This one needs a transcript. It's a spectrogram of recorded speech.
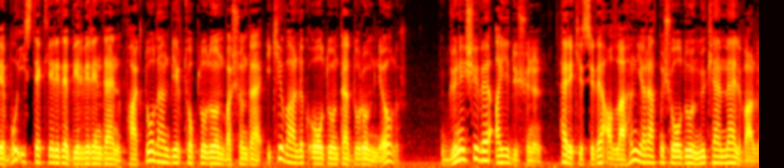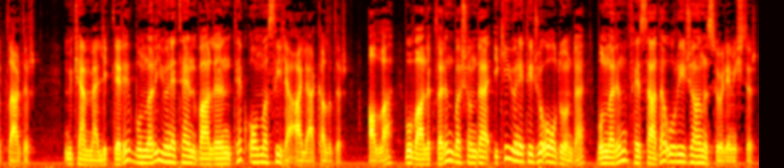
ve bu istekleri de birbirinden farklı olan bir topluluğun başında iki varlık olduğunda durum ne olur? Güneşi ve ayı düşünün. Her ikisi de Allah'ın yaratmış olduğu mükemmel varlıklardır. Mükemmellikleri bunları yöneten varlığın tek olmasıyla alakalıdır. Allah bu varlıkların başında iki yönetici olduğunda bunların fesada uğrayacağını söylemiştir.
